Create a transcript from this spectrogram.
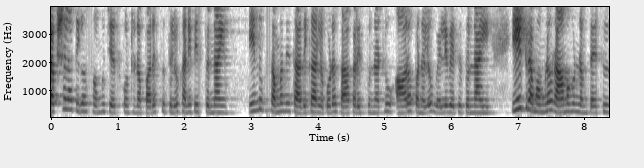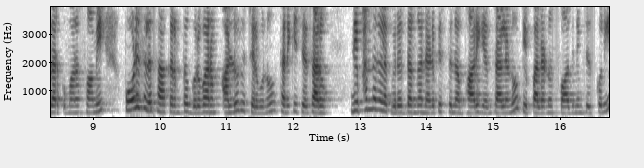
లక్షలాదిగా సొమ్ము చేసుకుంటున్న పరిస్థితులు కనిపిస్తున్నాయి. ఇందుకు సంబంధిత అధికారులు కూడా సహకరిస్తున్నట్లు ఆరోపణలు వెల్లువెత్తుతున్నాయి ఈ క్రమంలో రామగుండం తహసీల్దార్ కుమారస్వామి పోలీసుల సహకారంతో గురువారం అల్లూరు చెరువును తనిఖీ చేశారు. నిబంధనలకు విరుద్ధంగా నడిపిస్తున్న భారీ యంత్రాలను టిప్పాలను స్వాధీనం చేసుకుని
